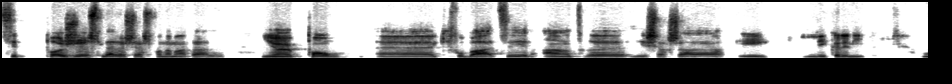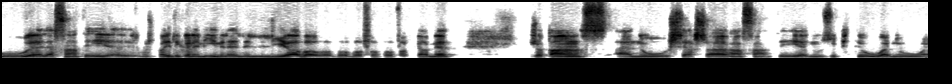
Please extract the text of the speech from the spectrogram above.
c'est pas juste la recherche fondamentale. Il y a un pont euh, qu'il faut bâtir entre les chercheurs et l'économie. Ou la santé, je parlais de l'économie, mais l'IA va, permettre je pense à nos chercheurs en santé, à nos hôpitaux, à nos,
